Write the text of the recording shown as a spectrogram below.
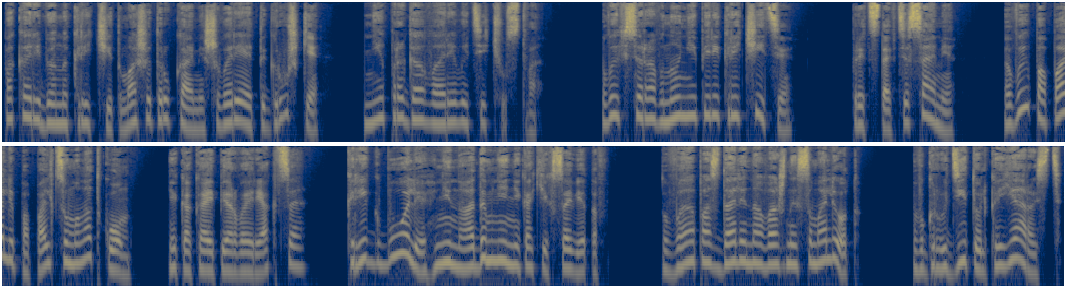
Пока ребенок кричит, машет руками, швыряет игрушки, не проговаривайте чувства. Вы все равно не перекричите. Представьте сами. Вы попали по пальцу молотком. И какая первая реакция? Крик боли, не надо мне никаких советов. Вы опоздали на важный самолет. В груди только ярость,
